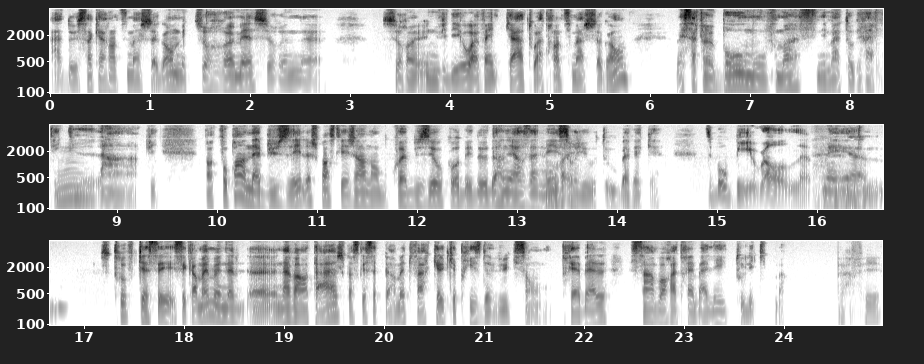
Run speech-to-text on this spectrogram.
à 240 images secondes, mais que tu remets sur une, euh, sur une vidéo à 24 ou à 30 images secondes, mais ça fait un beau mouvement cinématographique mmh. lent. Puis, donc, faut pas en abuser. Là. Je pense que les gens en ont beaucoup abusé au cours des deux dernières années sur YouTube avec du beau B-roll. Mais je trouve que c'est quand même un, avantage parce que ça te permet de faire quelques prises de vue qui sont très belles sans avoir à trimballer tout l'équipement. Parfait.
